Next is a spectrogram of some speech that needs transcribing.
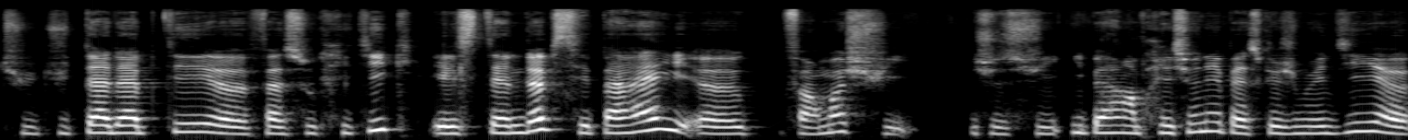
tu t'adaptais euh, face aux critiques et le stand-up c'est pareil. Enfin moi je suis je suis hyper impressionnée parce que je me dis, euh,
